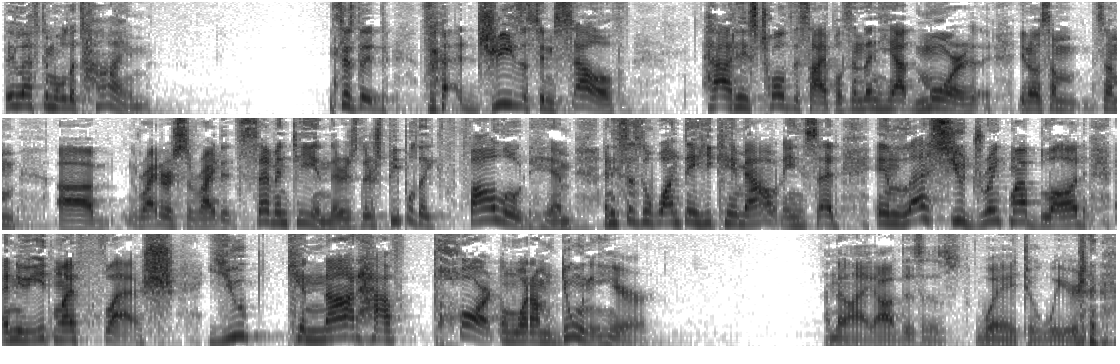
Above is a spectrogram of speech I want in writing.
They left him all the time. He says that, that Jesus himself had his 12 disciples and then he had more. You know some some uh, writers write it 70 and there's there's people that followed him. And he says that one day he came out and he said unless you drink my blood and you eat my flesh you cannot have part in what i'm doing here. And they're like oh this is way too weird.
